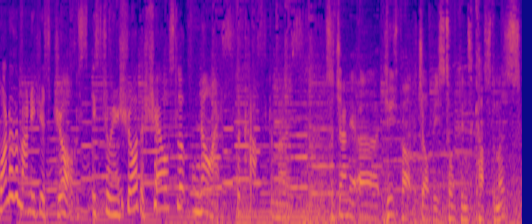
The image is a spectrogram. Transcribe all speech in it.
One of the manager's jobs is to ensure the shelves look nice for customers. So, Janet, uh, a huge part of the job is talking to customers.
